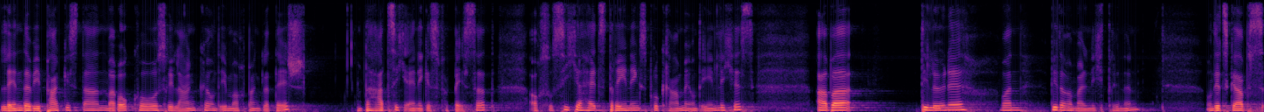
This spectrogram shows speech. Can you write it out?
Länder wie Pakistan, Marokko, Sri Lanka und eben auch Bangladesch. Und da hat sich einiges verbessert, auch so Sicherheitstrainingsprogramme und ähnliches. Aber die Löhne waren wieder einmal nicht drinnen. Und jetzt gab es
